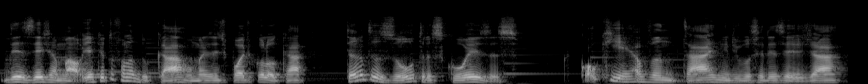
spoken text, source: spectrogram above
deseja mal? E aqui eu estou falando do carro, mas a gente pode colocar tantas outras coisas. Qual que é a vantagem de você desejar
